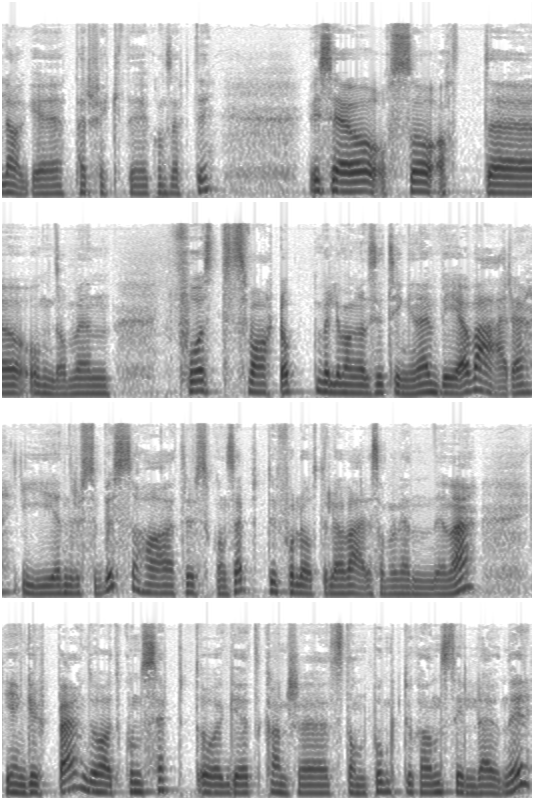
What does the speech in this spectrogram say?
lage perfekte konsepter. Vi ser jo også at ungdommen få svart opp veldig mange av disse tingene ved å være i en russebuss og ha et russekonsept. Du får lov til å være sammen med vennene dine i en gruppe. Du har et konsept og et kanskje standpunkt du kan stille deg under.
